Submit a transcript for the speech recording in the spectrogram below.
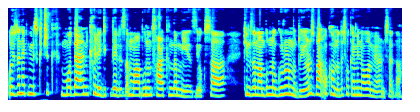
O yüzden hepimiz küçük modern kölecikleriz ama bunun farkında mıyız? Yoksa kim zaman bununla gurur mu duyuyoruz? Ben o konuda da çok emin olamıyorum Seda.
